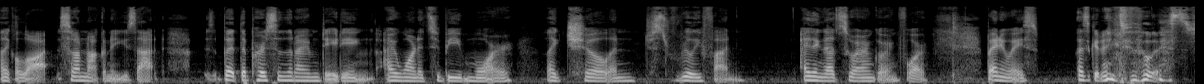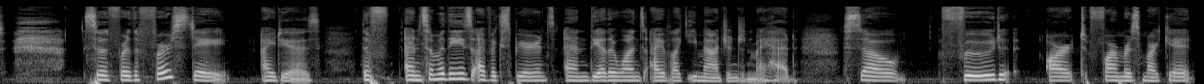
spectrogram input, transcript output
like a lot. So I'm not going to use that. But the person that I'm dating, I want it to be more like chill and just really fun. I think that's what I'm going for. But anyways, let's get into the list. So for the first date ideas, the f- and some of these I've experienced and the other ones I've like imagined in my head. So food, art, farmers market,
